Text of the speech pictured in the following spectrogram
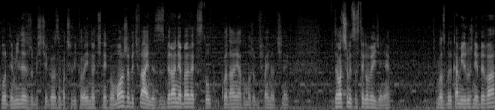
Kurde, mile, żebyście go zobaczyli kolejny odcinek, bo może być fajny. Ze zbierania belek, stóg, układania to może być fajny odcinek. Zobaczymy co z tego wyjdzie, nie? Bo z belkami różnie bywa.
